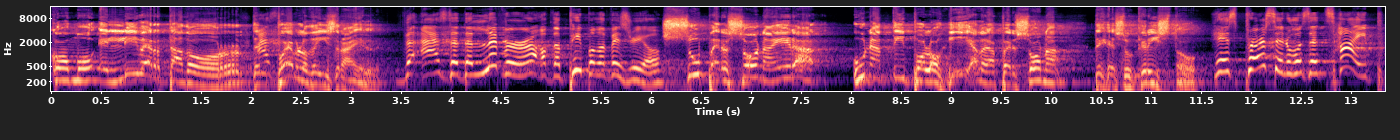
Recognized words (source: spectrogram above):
como el libertador del As- pueblo de Israel. the, as the deliverer of the people of Israel. Su persona era una tipología de la persona de Jesucristo. His person was a type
